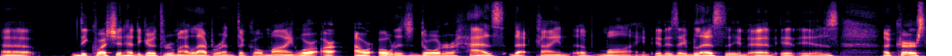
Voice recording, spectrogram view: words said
uh, the question had to go through my labyrinthical mind. Well, our, our oldest daughter has that kind of mind. It is a blessing and it is a curse.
